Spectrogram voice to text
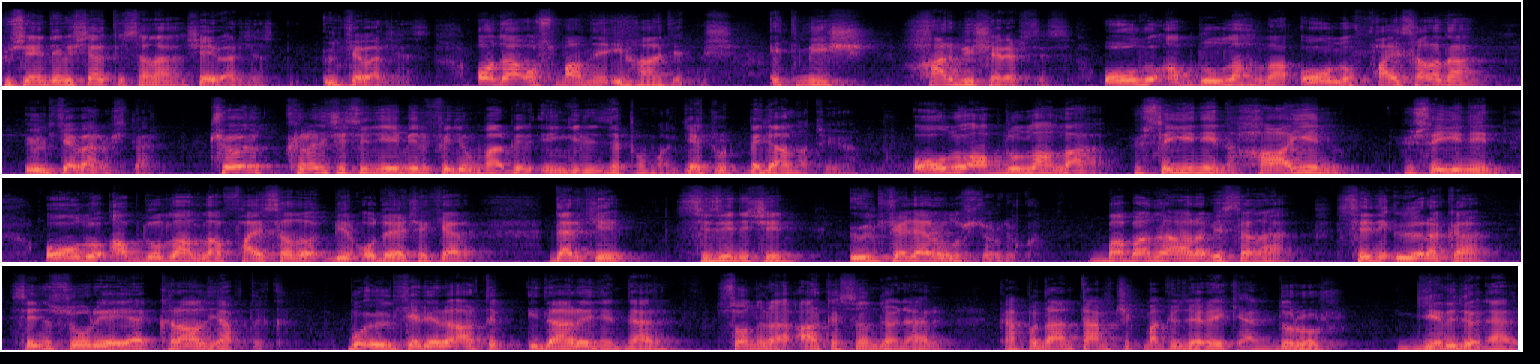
Hüseyin demişler ki sana şey vereceğiz, ülke vereceğiz. O da Osmanlı'ya ihanet etmiş. Etmiş. Harbi şerefsiz. Oğlu Abdullah'la oğlu Faysal'a da ülke vermişler. Çöl Kraliçesi diye bir film var bir İngiliz yapımı. Gertrude Bell'i anlatıyor. Oğlu Abdullah'la Hüseyin'in, hain Hüseyin'in oğlu Abdullah'la Faysal'ı bir odaya çeker. Der ki sizin için ülkeler oluşturduk. Babanı Arabistan'a, seni Irak'a, seni Suriye'ye kral yaptık. Bu ülkeleri artık idare edin der. Sonra arkasını döner. Kapıdan tam çıkmak üzereyken durur. Geri döner.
